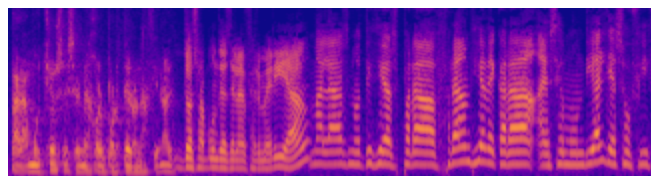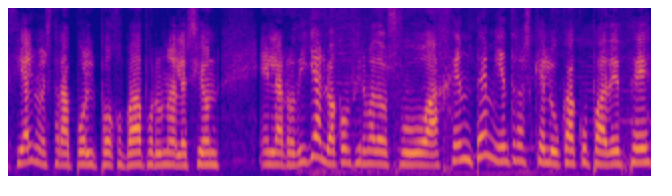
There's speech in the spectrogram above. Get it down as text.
para muchos es el mejor portero nacional. Dos apuntes de la enfermería. Malas noticias para Francia de cara a ese mundial y es oficial. Nuestra Paul Pogba por una lesión en la rodilla. Lo ha confirmado su agente, mientras que Lukaku padece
